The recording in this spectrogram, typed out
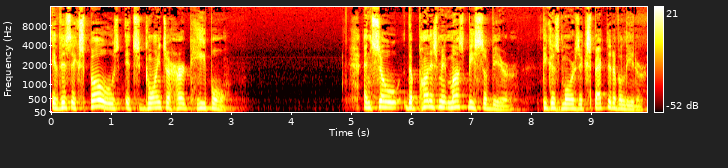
if it's exposed, it's going to hurt people. And so the punishment must be severe because more is expected of a leader.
